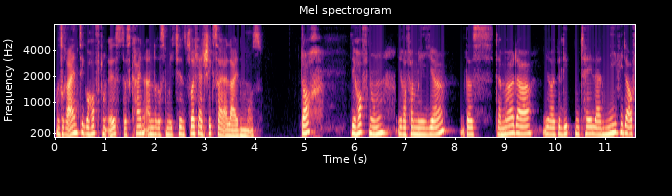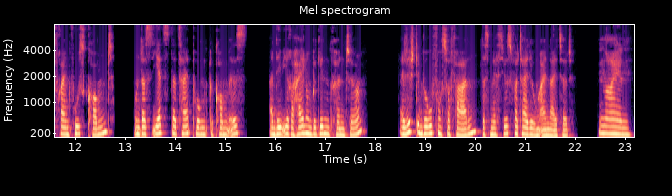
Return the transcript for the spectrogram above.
Unsere einzige Hoffnung ist, dass kein anderes Mädchen solch ein Schicksal erleiden muss. Doch die Hoffnung ihrer Familie, dass der Mörder ihrer geliebten Taylor nie wieder auf freien Fuß kommt und dass jetzt der Zeitpunkt gekommen ist, an dem ihre Heilung beginnen könnte, erlischt im Berufungsverfahren, das Matthews Verteidigung einleitet. Nein.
